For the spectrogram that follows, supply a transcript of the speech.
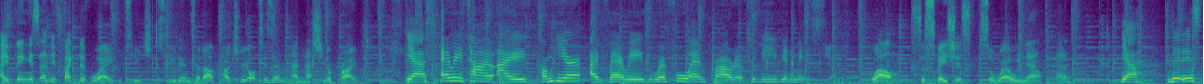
I think it's an effective way to teach students about patriotism and national pride. Yes, every time I come here, I'm very grateful and proud to be Vietnamese. Yeah. Wow, so spacious. So where are we now, Anne? Yeah, this is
